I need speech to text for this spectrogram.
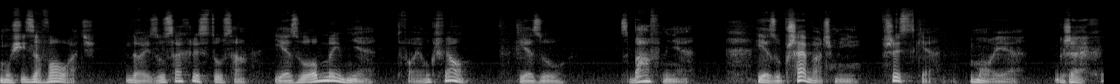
Musi zawołać do Jezusa Chrystusa: Jezu, obmyj mnie Twoją krwią. Jezu, zbaw mnie. Jezu, przebacz mi wszystkie moje grzechy.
